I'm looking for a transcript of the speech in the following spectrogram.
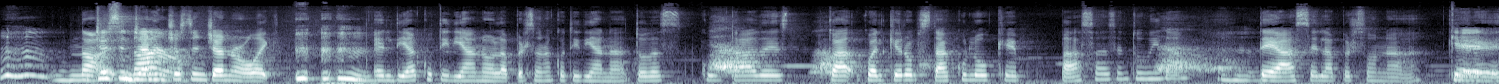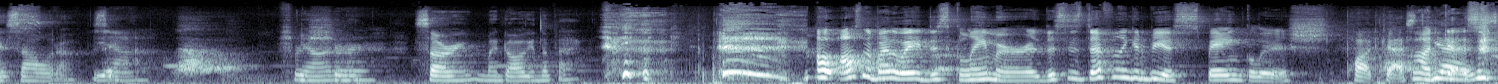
mm-hmm. not Just in not general. just in general. Like, el día cotidiano, la persona cotidiana, todas dificultades, cualquier obstáculo que pasas en tu vida, mm-hmm. te hace la persona que eres ahora. Sí. yeah, for Yeah, sure. Sorry, my dog in the back. Oh, also by the way, disclaimer: this is definitely going to be a Spanglish Podcast. podcast. Yes.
